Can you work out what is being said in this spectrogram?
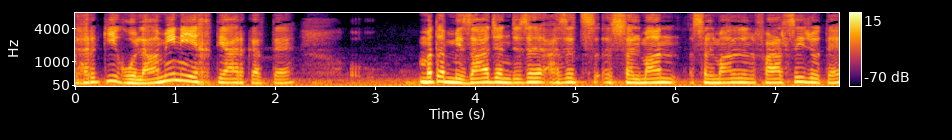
گھر کی غلامی نہیں اختیار کرتے مطلب مزاجن جیسے حضرت سلمان سلمان الفارسی جو تھے،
